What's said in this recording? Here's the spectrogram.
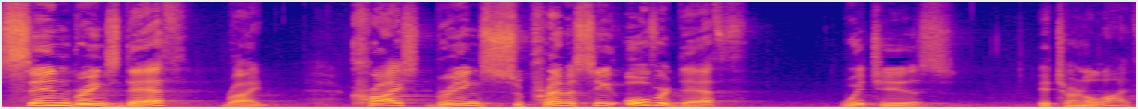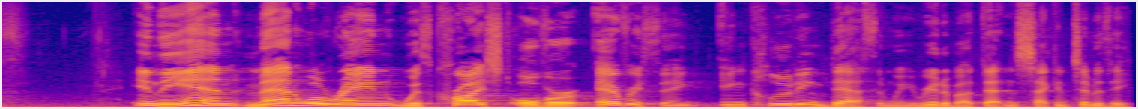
Sin brings death, right? Christ brings supremacy over death, which is eternal life. In the end, man will reign with Christ over everything, including death. And we read about that in 2 Timothy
